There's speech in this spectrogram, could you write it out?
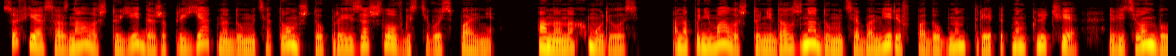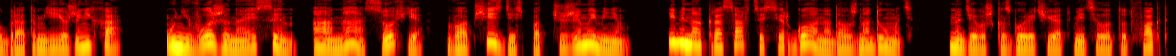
Софья осознала, что ей даже приятно думать о том, что произошло в гостевой спальне. Она нахмурилась. Она понимала, что не должна думать об Амире в подобном трепетном ключе, ведь он был братом ее жениха. У него жена и сын, а она, Софья, вообще здесь под чужим именем. Именно о красавце Серго она должна думать. Но девушка с горечью отметила тот факт,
